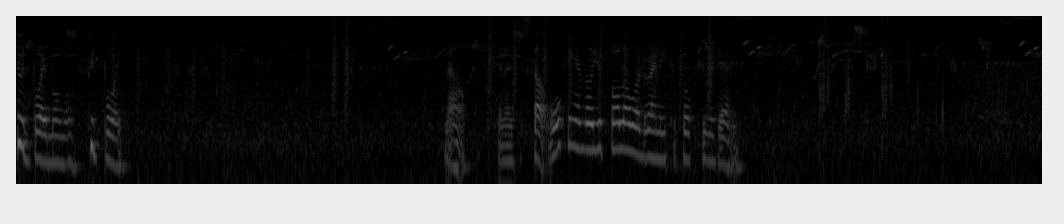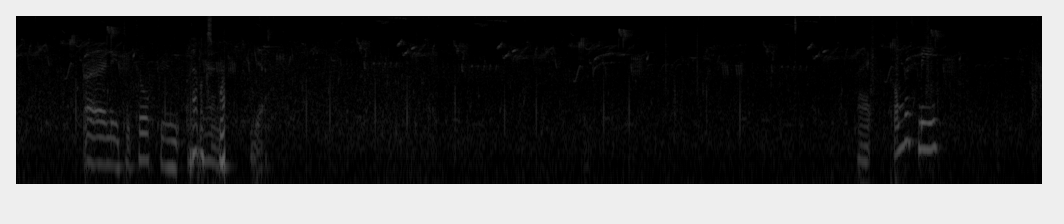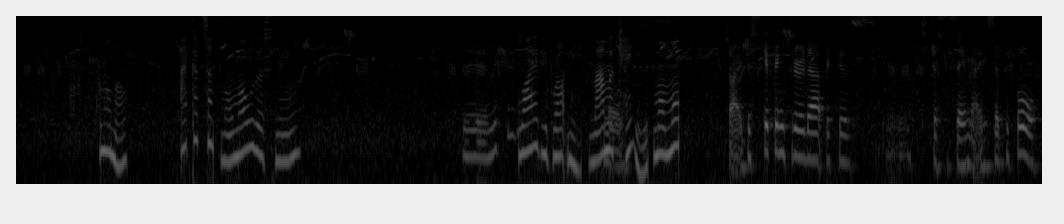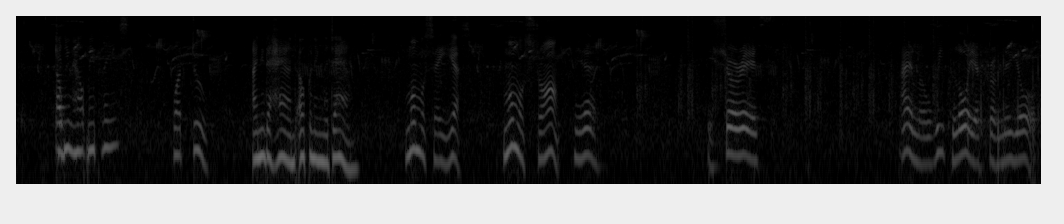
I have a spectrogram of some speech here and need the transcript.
Good boy, Momo. Good boy. Now, can I just start walking and will you follow or do I need to talk to you again? I need to talk to you That looks again. bro- Yeah. Right, come with me. Momo, I've got some. Momo listening. Why have you brought me? Mama No. Cave? Momo. Sorry, just skipping through that because it's just the same that he said before. Can you help me, please? What do? I need a hand opening the dam. Momo say yes. Momo strong. Yeah. He sure is. I am a weak lawyer from New York.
